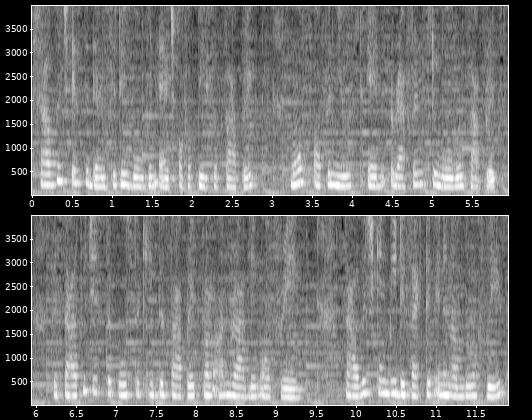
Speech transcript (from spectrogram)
Selvage is the density woven edge of a piece of fabric, most often used in reference to woven fabrics. The selvage is supposed to keep the fabric from unraveling or fraying. Selvage can be defective in a number of ways,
